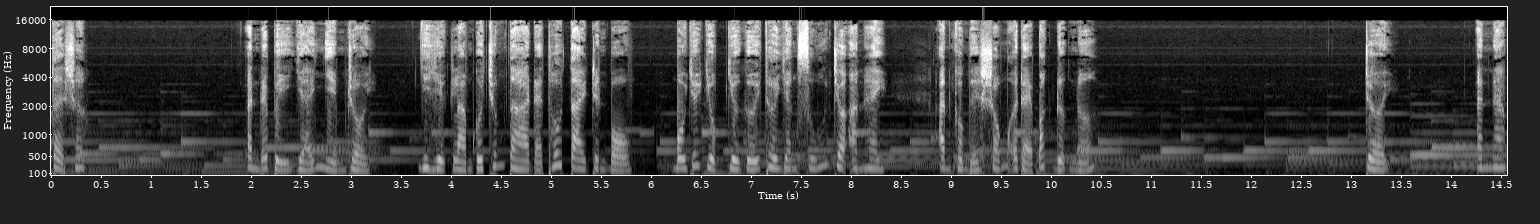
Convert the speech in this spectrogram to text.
Tại sao? Anh đã bị giải nhiệm rồi. Vì việc làm của chúng ta đã thối tay trên bộ. Bộ Giáo dục vừa gửi thời gian xuống cho anh hay. Anh không thể sống ở Đài Bắc được nữa. Trời! Anh Nam,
